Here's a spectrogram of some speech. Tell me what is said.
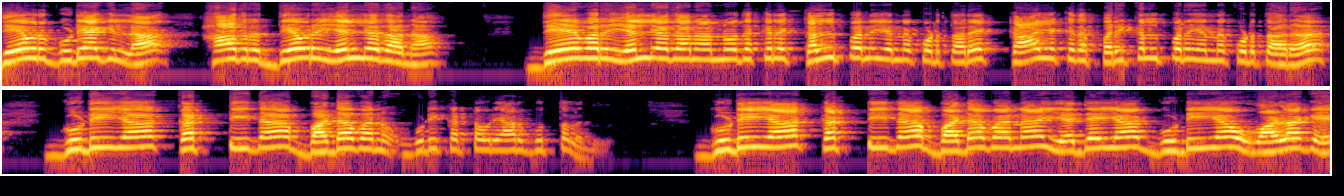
ದೇವ್ರ ಗುಡಿಯಾಗಿಲ್ಲ, ಆದ್ರೆ ದೇವ್ರ ಎಲ್ಲಿ ಅದಾನ? ದೇವರ ಎಲ್ಲಿ ಅದಾನ ಅನ್ನೋದಕ್ಕೆ ಕಲ್ಪನೆಯನ್ನು ಕೊಡ್ತಾರೆ, ಕಾಯಕದ ಪರಿಕಲ್ಪನೆಯನ್ನು ಕೊಡ್ತಾರೆ. ಗುಡಿಯ ಕಟ್ಟಿದ ಬಡವನು, ಗುಡಿ ಕಟ್ಟವ್ರು ಯಾರು ಗೊತ್ತಲ್ಲ ನೀವು ಗುಡಿಯ ಕಟ್ಟಿದ ಬಡವನ ಎದೆಯ ಗುಡಿಯ ಒಳಗೆ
